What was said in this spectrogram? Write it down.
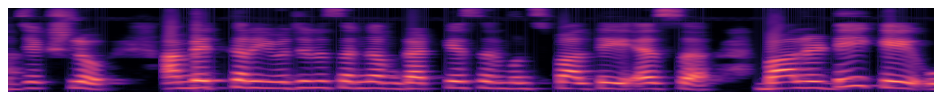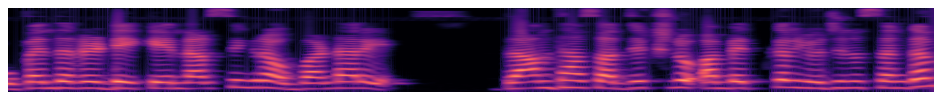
అధ్యక్షులు అంబేద్కర్ యువజన సంఘం Ghatkesar municipality S Balareddy K Upender Reddy K Narasimharao Bandari Ramdas అధ్యక్షులు అంబేద్కర్ యువజన సంఘం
